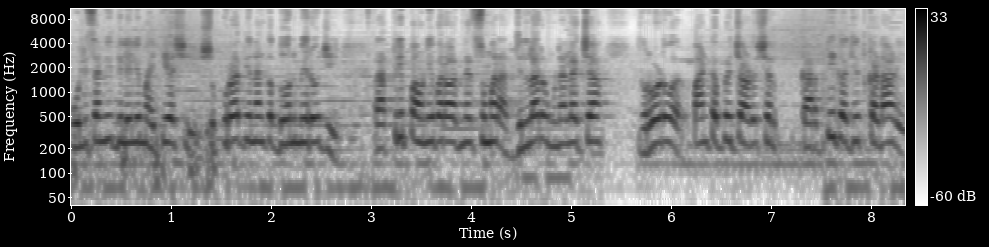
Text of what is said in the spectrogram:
पोलिसांनी दिलेली माहिती अशी शुक्रवार दिनांक दोन मे रोजी रात्री पावणे बारा वाजण्याच्या सुमारास जिल्हा रुग्णालयाच्या रोडवर पानटपरीच्या आडोशाला कार्तिक अजित कडाळे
